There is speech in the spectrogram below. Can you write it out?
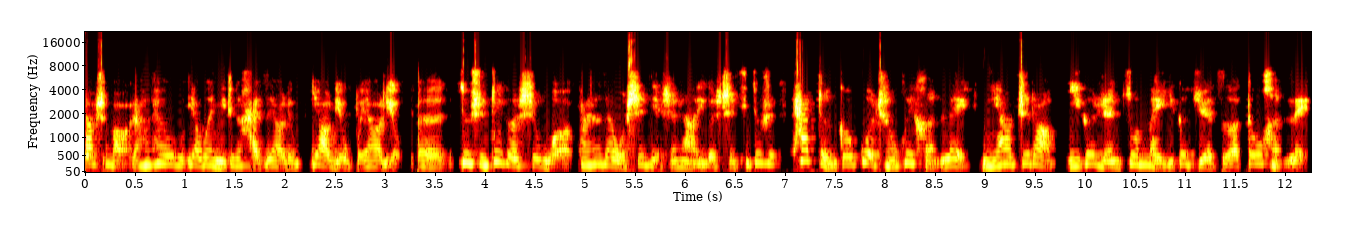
要生宝，然后他又要问你这个孩子要留要留不要留，呃，就是这个是我发生在我师姐身上的一个事情，就是他整个过程会很累，你要知道一个人做每一个抉择都很累，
